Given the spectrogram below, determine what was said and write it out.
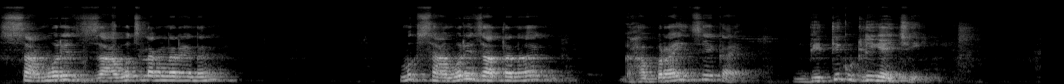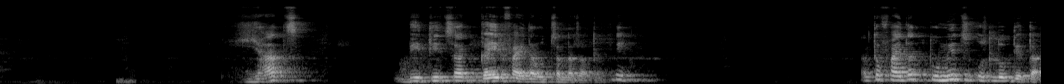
सामोरे जावंच लागणार आहे ना? मग सामोरे जाताना घाबरायचे काय? भीती कुठली घ्यायची? ह्याच भीतीचा गैरफायदा उचलला जातो की नाही? आणि तो फायदा तुम्हीच उचलून देता.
